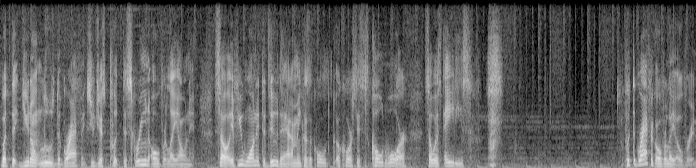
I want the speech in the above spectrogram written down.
But the, you don't lose the graphics. You just put the screen overlay on it. So if you wanted to do that, I mean, because of, cold, of course this is Cold War, so it's 80s. Put the graphic overlay over it.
